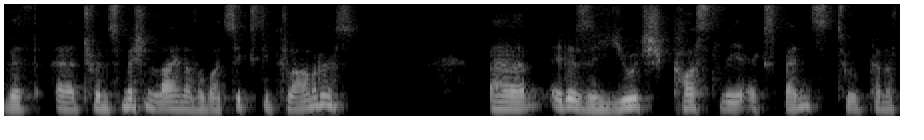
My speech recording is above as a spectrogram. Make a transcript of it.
with a transmission line of about 60 kilometers. it is a huge costly expense to kind of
